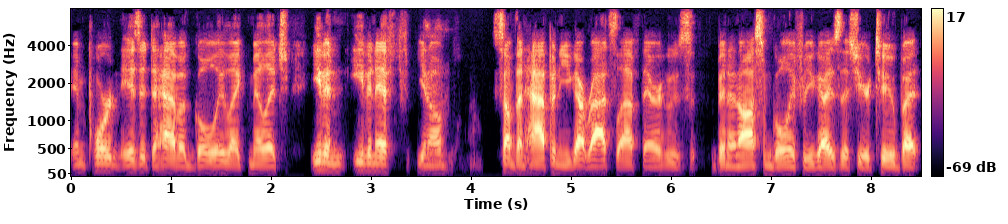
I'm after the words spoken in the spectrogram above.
important is it to have a goalie like Milic, even even if you know something happened, you got Ratzlaff there, who's been an awesome goalie for you guys this year too, but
